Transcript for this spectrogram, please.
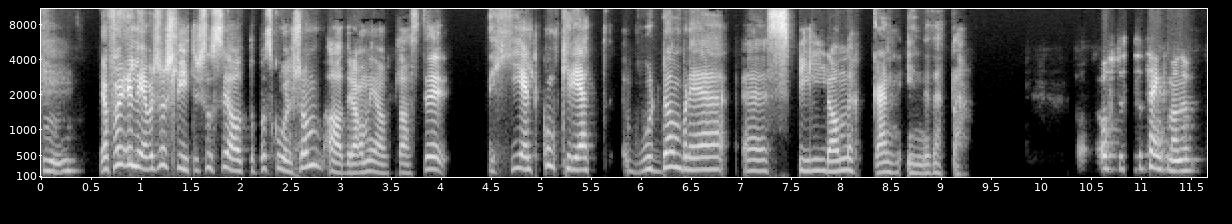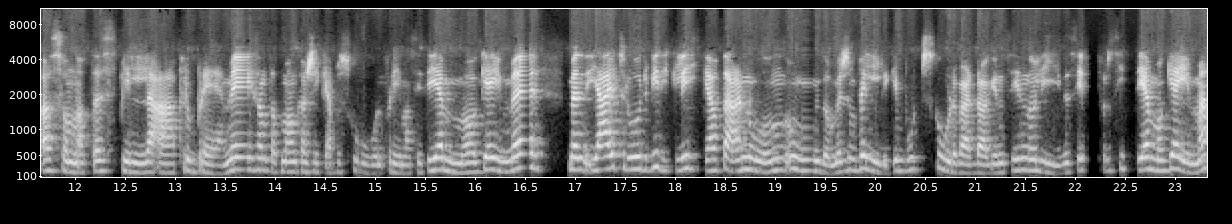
Mm. Ja, for elever som sliter sosialt og på skolen, som Adrian i Outlaster, helt konkret, hvordan ble eh, spill da nøkkelen inn i dette? Ofte så tenker man jo sånn at spillet er problemet. At man kanskje ikke er på skolen fordi man sitter hjemme og gamer. Men jeg tror virkelig ikke at det er noen ungdommer som velger bort skolehverdagen sin og livet sitt for å sitte hjemme og game.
